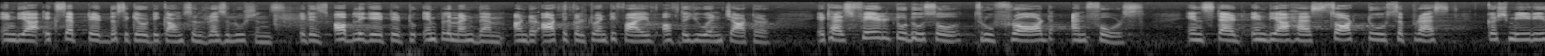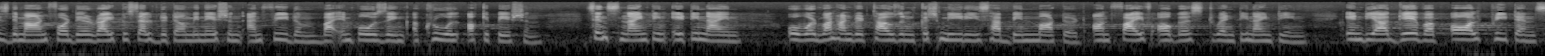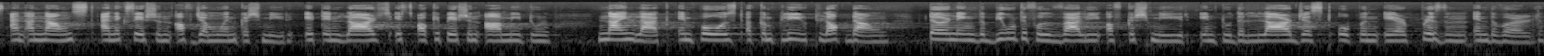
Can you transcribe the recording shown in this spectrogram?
India accepted the Security Council resolutions. It is obligated to implement them under Article 25 of the UN Charter. It has failed to do so through fraud and force. Instead, India has sought to suppress Kashmiris' demand for their right to self-determination and freedom by imposing a cruel occupation. Since 1989, over 100,000 Kashmiris have been martyred. On 5 August 2019, India gave up all pretense and announced annexation of Jammu and Kashmir. It enlarged its occupation army to 9 lakh, imposed a complete lockdown, turning the beautiful valley of Kashmir into the largest open-air prison in the world.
